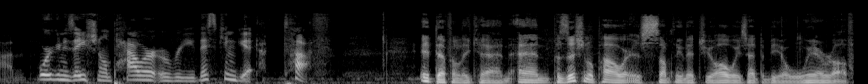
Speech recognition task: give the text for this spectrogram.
um, organizational power over you, this can get tough. It definitely can. And positional power is something that you always have to be aware of.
